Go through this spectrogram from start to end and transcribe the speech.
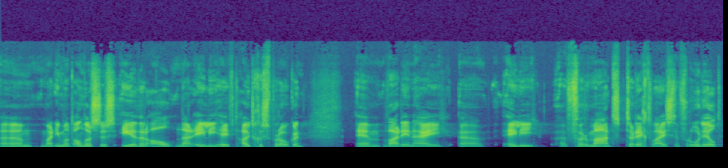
um, maar iemand anders, dus eerder al naar Eli heeft uitgesproken. En waarin hij uh, Eli uh, terechtwijst en veroordeelt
